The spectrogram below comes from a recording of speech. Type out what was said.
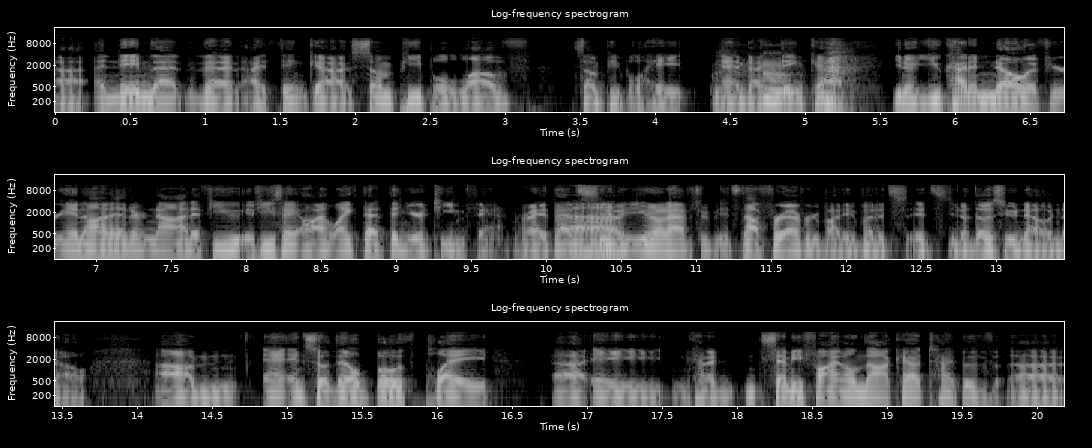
uh, a name that that I think uh, some people love, some people hate, and I think uh, you know you kind of know if you're in on it or not. If you if you say, "Oh, I like that," then you're a team fan, right? That's you know you don't have to. It's not for everybody, but it's it's you know those who know know. Um, and, and so they'll both play. Uh, a kind of semifinal knockout type of uh,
